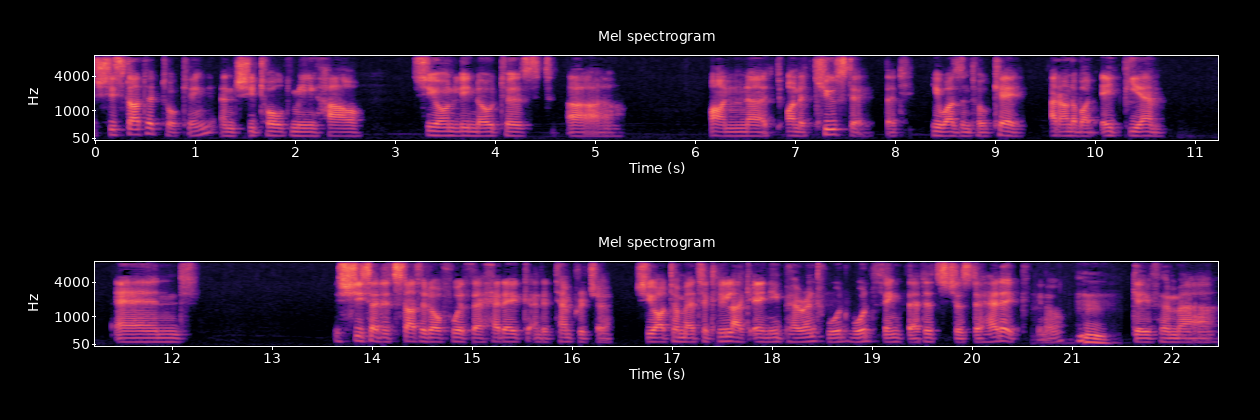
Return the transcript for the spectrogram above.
she started talking, and she told me how she only noticed uh, on uh, on a Tuesday that he wasn't okay around about 8 p.m. and she said it started off with a headache and a temperature she automatically, like any parent would, would think that it's just a headache. You know, mm. gave him uh,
